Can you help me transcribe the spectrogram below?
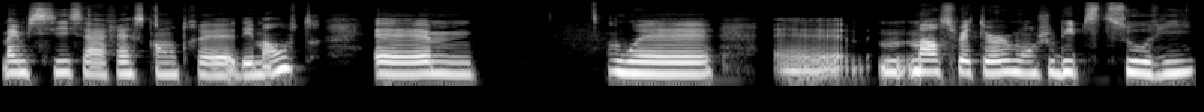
même si ça reste contre des monstres. ou Mouse Ritter, où on joue des petites souris.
